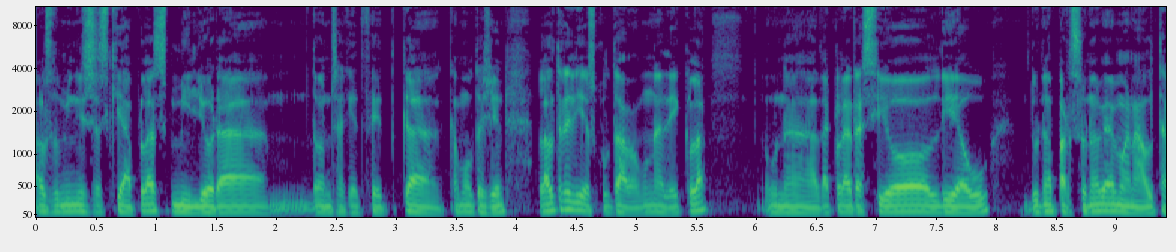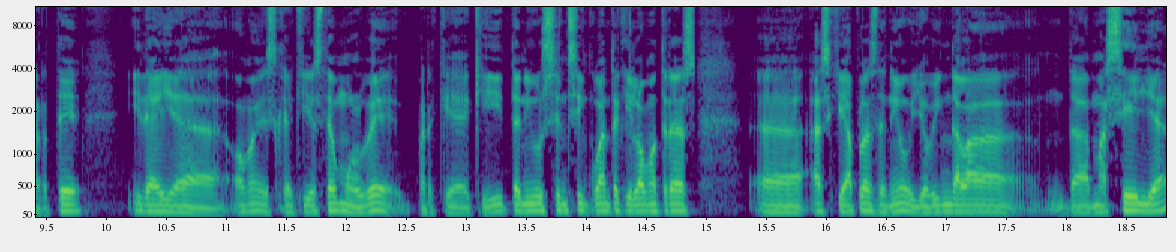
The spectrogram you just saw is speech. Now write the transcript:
els dominis esquiables millora doncs, aquest fet que, que molta gent... L'altre dia escoltàvem una decla, una declaració el dia 1 d'una persona, vam anar al Tarter, i deia, home, és que aquí esteu molt bé, perquè aquí teniu 150 quilòmetres eh, esquiables de neu. Jo vinc de, la, de Massella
